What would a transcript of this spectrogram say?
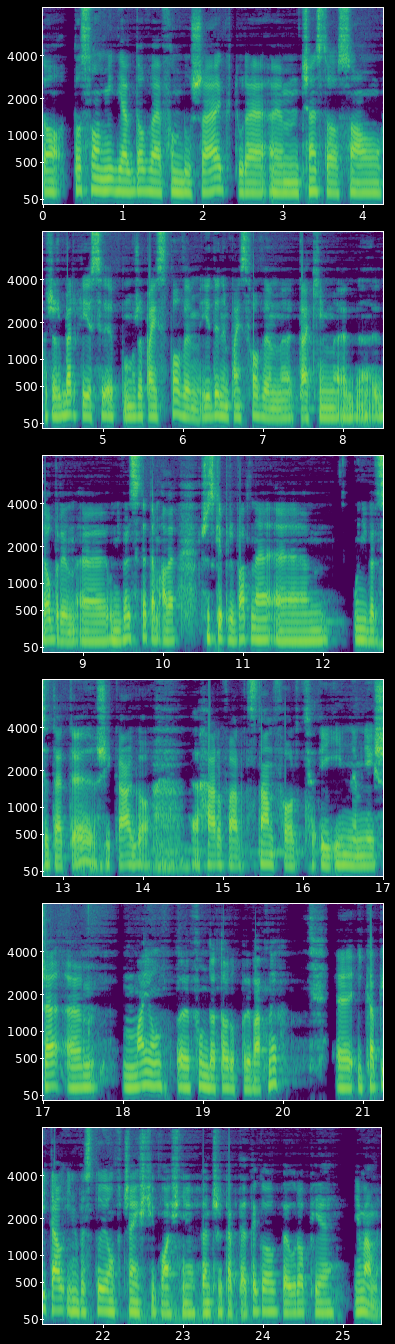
to, to są miliardowe fundusze, które często są, chociaż Berkeley jest e, może państwowym, jedynym państwowym e, takim e, dobrym uniwersytetem, ale wszystkie prywatne uniwersytety, Chicago, Harvard, Stanford i inne mniejsze, mają fundatorów prywatnych i kapitał inwestują w części właśnie w venture capital. Tego w Europie nie mamy.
